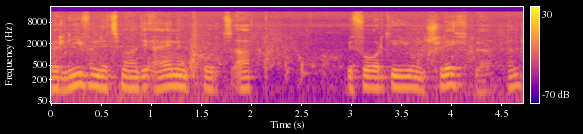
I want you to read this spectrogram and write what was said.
Wir liefern jetzt mal die einen kurz ab, bevor die uns schlecht werden.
